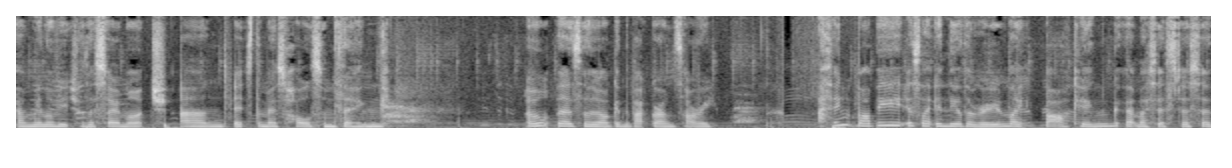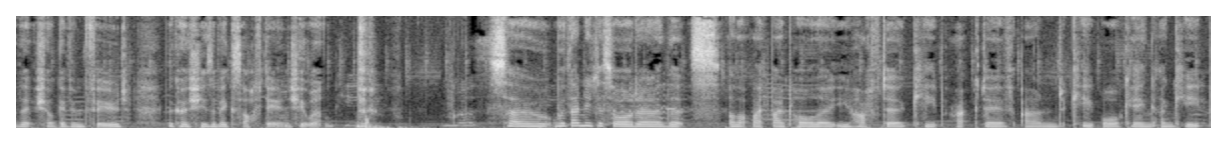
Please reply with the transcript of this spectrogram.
and we love each other so much, and it's the most wholesome thing. Oh, there's the dog in the background, sorry. I think Bobby is like in the other room, like barking at my sister so that she'll give him food because she's a big softie and she will. so, with any disorder that's a lot like bipolar, you have to keep active and keep walking and keep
